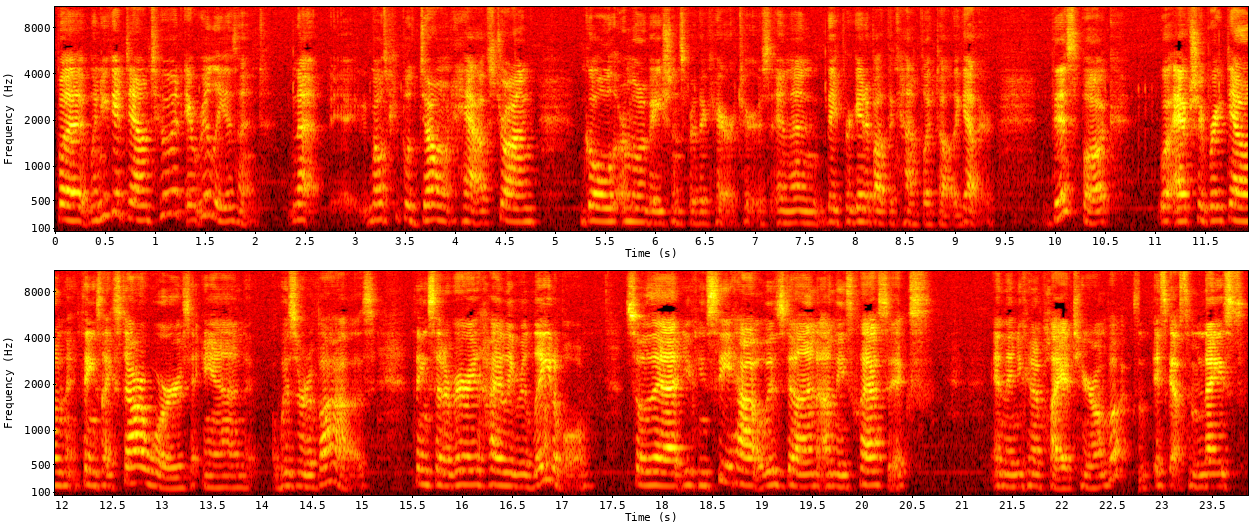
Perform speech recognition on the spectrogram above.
but when you get down to it, it really isn't. Not, most people don't have strong goals or motivations for their characters, and then they forget about the conflict altogether. This book will actually break down things like Star Wars and Wizard of Oz, things that are very highly relatable, so that you can see how it was done on these classics and then you can apply it to your own books. It's got some nice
